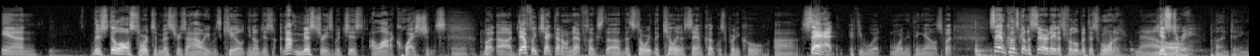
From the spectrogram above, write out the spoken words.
and there's still all sorts of mysteries of how he was killed. You know, just not mysteries, but just a lot of questions. But uh, definitely check that on Netflix. The the story, the killing of Sam Cooke was pretty cool. Uh, sad, if you would, more than anything else. But Sam Cooke's going to serenade us for a little bit this morning. Now, history. punting.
